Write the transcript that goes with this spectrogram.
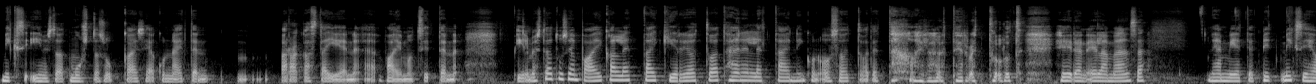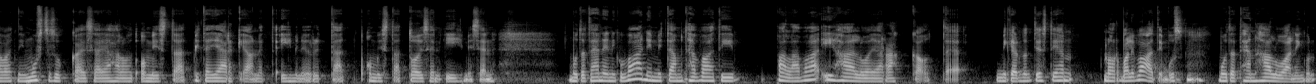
miksi ihmiset ovat mustasukkaisia, kun näiden rakastajien vaimot sitten ilmestyvät usein paikalle tai kirjoittavat hänelle tai niin kuin osoittavat, että aina ole tervetullut heidän elämänsä. Hän miettii, että miksi he ovat niin mustasukkaisia ja haluavat omistaa, että mitä järkeä on, että ihminen yrittää omistaa toisen ihmisen. Mutta hän ei niin vaadi mitään, mutta hän vaatii palavaa ihailua ja rakkautta. Ja mikä on tietysti ihan normaali vaatimus, mm. mutta että hän haluaa niin kuin,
